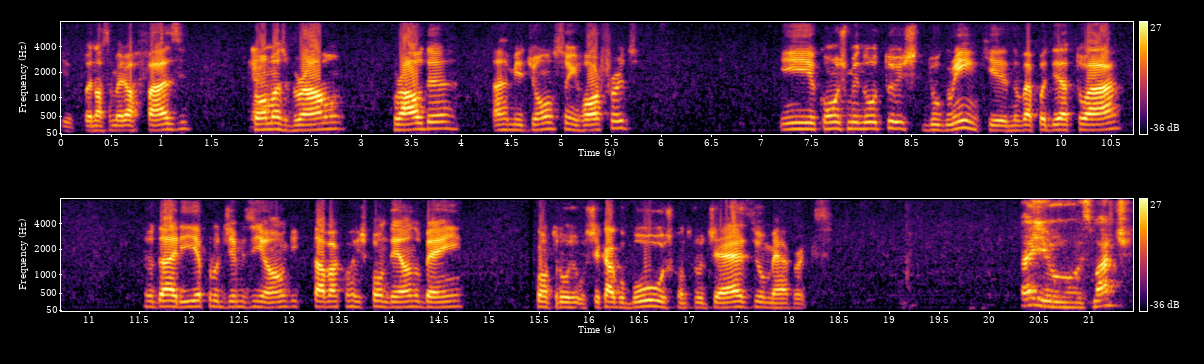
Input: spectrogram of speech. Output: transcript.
Que foi a nossa melhor fase. É. Thomas, Brown, Crowder, Army Johnson e Horford. E com os minutos do Green, que não vai poder atuar, eu daria para o James Young, que estava correspondendo bem contra o Chicago Bulls, contra o Jazz e o Mavericks. Tá aí o Smart?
